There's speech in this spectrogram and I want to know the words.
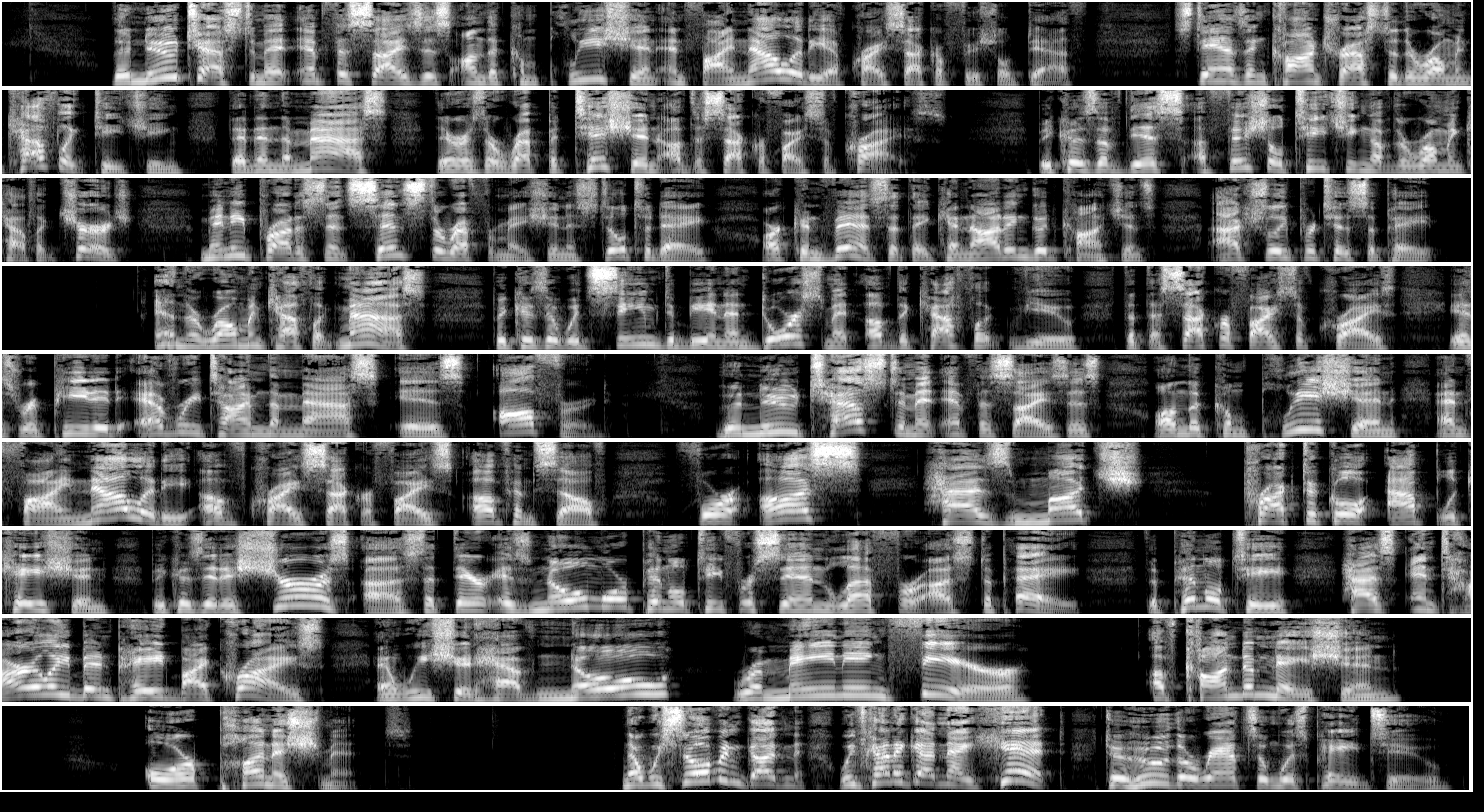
The New Testament emphasizes on the completion and finality of Christ's sacrificial death stands in contrast to the Roman Catholic teaching that in the Mass there is a repetition of the sacrifice of Christ. Because of this official teaching of the Roman Catholic Church, many Protestants since the Reformation and still today are convinced that they cannot, in good conscience, actually participate in the Roman Catholic Mass because it would seem to be an endorsement of the Catholic view that the sacrifice of Christ is repeated every time the Mass is offered. The New Testament emphasizes on the completion and finality of Christ's sacrifice of himself for us has much practical application because it assures us that there is no more penalty for sin left for us to pay. The penalty has entirely been paid by Christ, and we should have no remaining fear of condemnation or punishment. Now we still haven't gotten, we've kind of gotten a hint to who the ransom was paid to.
